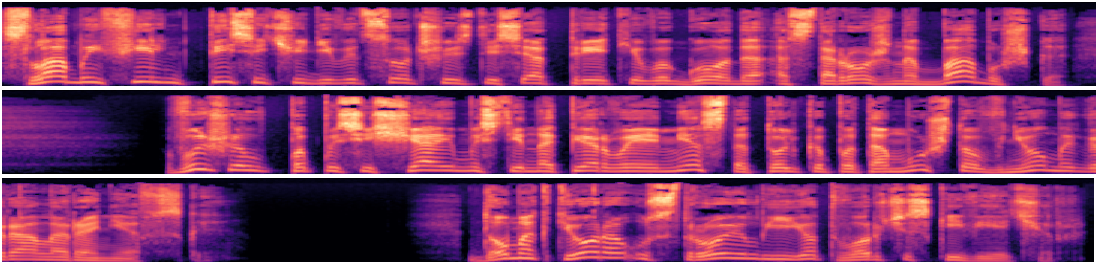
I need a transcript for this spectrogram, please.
Слабый фильм 1963 года «Осторожно, бабушка» вышел по посещаемости на первое место только потому, что в нем играла Раневская. Дом актера устроил ее творческий вечер.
